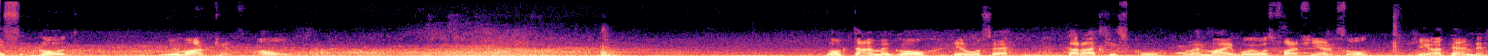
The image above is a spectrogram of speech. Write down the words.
Is good. Newmarket. Oh. Long time ago, here was a karate school. When my boy was five years old, he attended.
